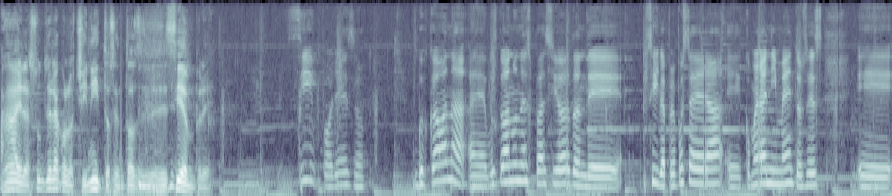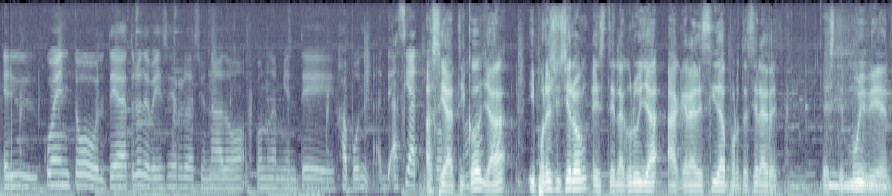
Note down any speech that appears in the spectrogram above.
Ah, el asunto era con los chinitos entonces, desde siempre. sí, por eso. Buscaban, a- eh, buscaban un espacio donde, sí, la propuesta era eh, como era anime, entonces eh, el cuento o el teatro debía ser relacionado con un ambiente japon asiático. Asiático, ya. Y por eso hicieron este, la grulla agradecida por tercera vez. Este, muy bien.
